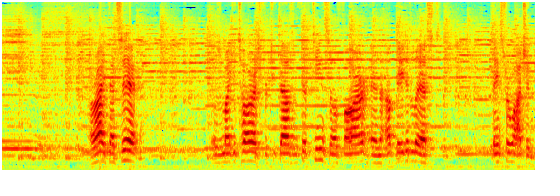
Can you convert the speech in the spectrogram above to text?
Alright, that's it. Those are my guitars for 2015 so far and the updated list. Thanks for watching.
